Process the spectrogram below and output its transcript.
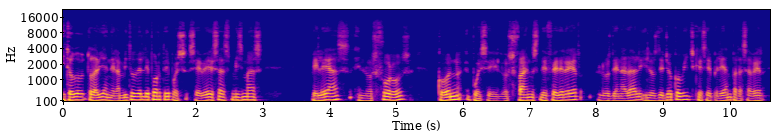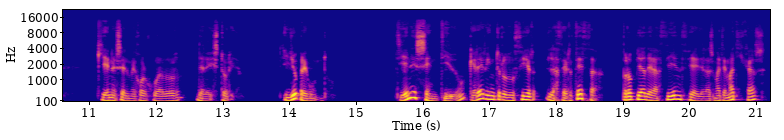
Y todo, todavía en el ámbito del deporte, pues se ve esas mismas peleas en los foros con pues eh, los fans de Federer, los de Nadal y los de Djokovic que se pelean para saber quién es el mejor jugador de la historia. Y yo pregunto, ¿tiene sentido querer introducir la certeza propia de la ciencia y de las matemáticas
